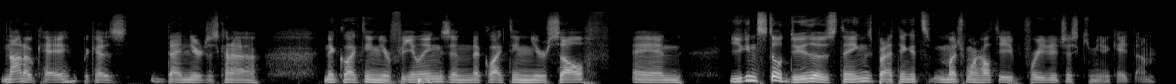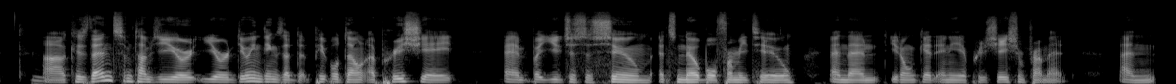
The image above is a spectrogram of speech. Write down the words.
not okay because then you're just kind of neglecting your feelings and neglecting yourself and you can still do those things but i think it's much more healthy for you to just communicate them. Because then sometimes you're you're doing things that, that people don't appreciate and but you just assume it's noble for me to and then you don't get any appreciation from it and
